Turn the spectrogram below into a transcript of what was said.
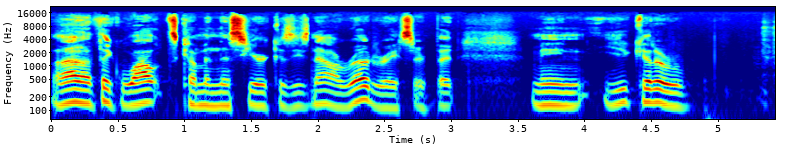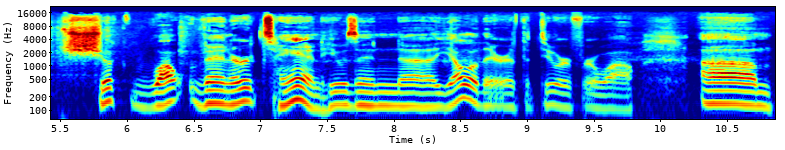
Well, I don't think Wout's coming this year because he's now a road racer, but I mean, you could have shook Wout Van Aert's hand. He was in uh, yellow there at the tour for a while. Um,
